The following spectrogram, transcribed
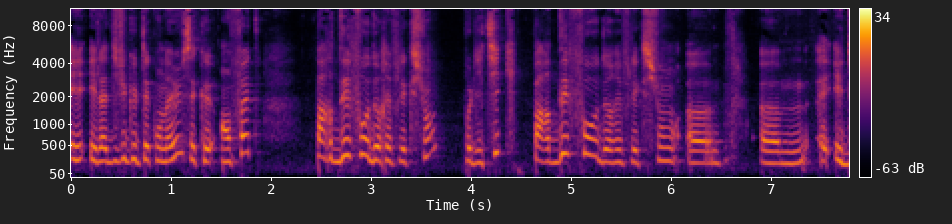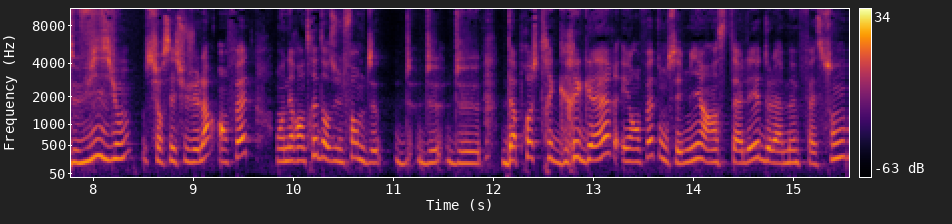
et, la difficulté qu'on a eue, c'est qu'en en fait, par défaut de réflexion, politique, par défaut de réflexion euh, euh, et de vision sur ces sujets-là, en fait, on est rentré dans une forme d'approche très grégaire et en fait, on s'est mis à installer de la même façon,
